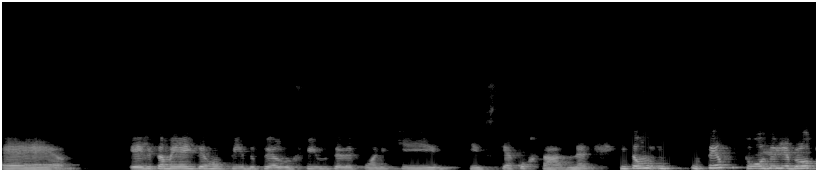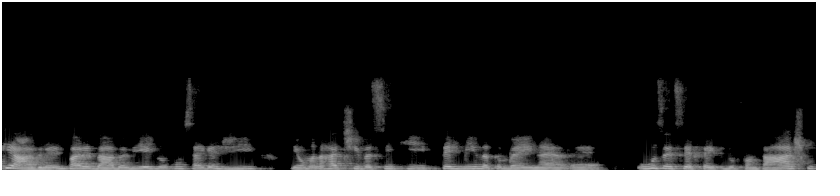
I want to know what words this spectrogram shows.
é, ele também é interrompido pelo fio do telefone que, que, que, é cortado, né? Então, o tempo todo ele é bloqueado, ele é emparedado ali, ele não consegue agir, e é uma narrativa, assim, que termina também, né? É, usa esse efeito do fantástico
